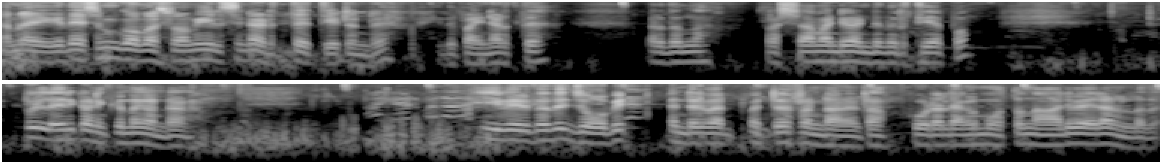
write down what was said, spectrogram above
നമ്മൾ ഏകദേശം ഗോപാൽ സ്വാമി ഹിൽസിന്റെ അടുത്ത് എത്തിയിട്ടുണ്ട്. ഇതിപ്പോൾ അതിനടുത്ത് വെറുതെ ഒന്ന് ഫ്രഷ് ആവാൻ വേണ്ടി വണ്ടി നിർത്തിയപ്പോൾ പിള്ളേർ കണിക്കുന്നത് കണ്ടാണ്. ഈ വരുന്നത് ജോബിൻ എന്റെ മറ്റൊരു ഫ്രണ്ടാണ് കേട്ടോ. കൂടുതൽ ഞങ്ങൾ മൊത്തം നാല് പേരാണുള്ളത്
